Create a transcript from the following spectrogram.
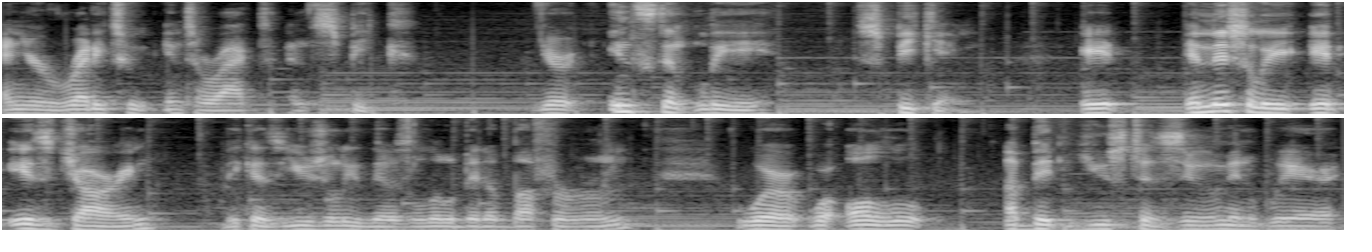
and you're ready to interact and speak. You're instantly speaking. It initially it is jarring because usually there's a little bit of buffer room where we're all a bit used to Zoom and where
